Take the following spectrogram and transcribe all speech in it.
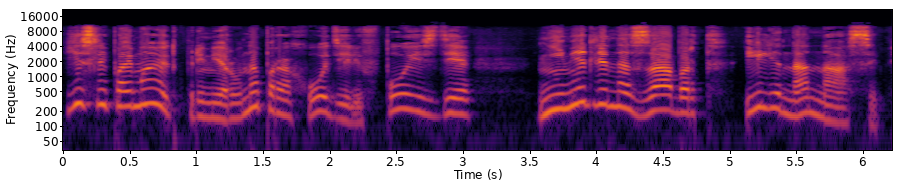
Если поймают, к примеру, на пароходе или в поезде, немедленно за борт или на насыпь.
